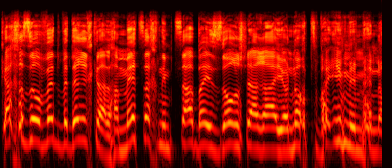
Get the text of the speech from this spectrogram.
ככה זה עובד בדרך כלל. המצח נמצא באזור שהרעיונות באים ממנו.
